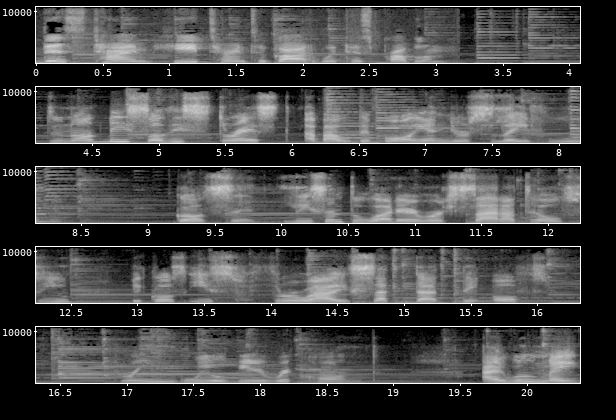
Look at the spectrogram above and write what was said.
This time he turned to God with his problem. Do not be so distressed about the boy and your slave woman. God said, Listen to whatever Sarah tells you, because it's through Isaac that the offspring will be reckoned. I will make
